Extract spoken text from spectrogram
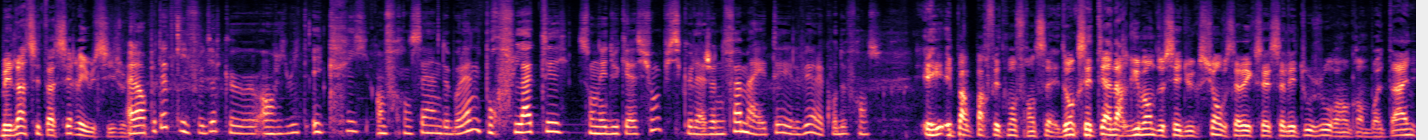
mais là c'est assez réussi. Je Alors peut-être qu'il faut dire que Henri VIII écrit en français à Anne de Bolène pour flatter son éducation, puisque la jeune femme a été élevée à la cour de France et, et, parle parfaitement français. Donc c'était un argument de séduction. Vous savez que ça, l'est toujours en Grande-Bretagne.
